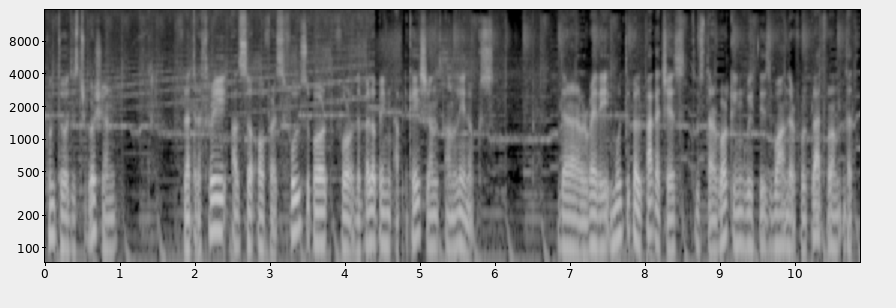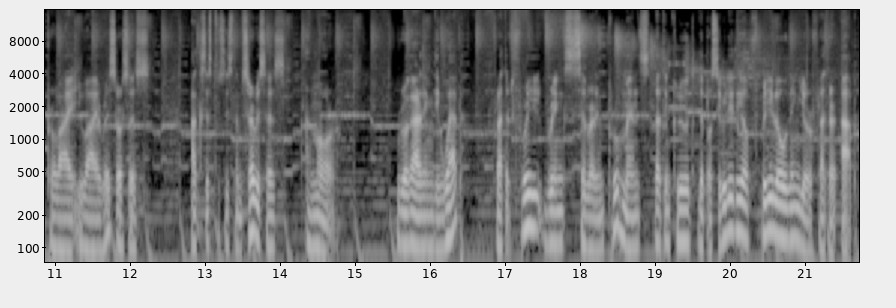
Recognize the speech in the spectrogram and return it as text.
Ubuntu distribution, Flutter 3 also offers full support for developing applications on Linux. There are already multiple packages to start working with this wonderful platform that provide UI resources, access to system services, and more. Regarding the web, Flutter 3 brings several improvements that include the possibility of preloading your Flutter app,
